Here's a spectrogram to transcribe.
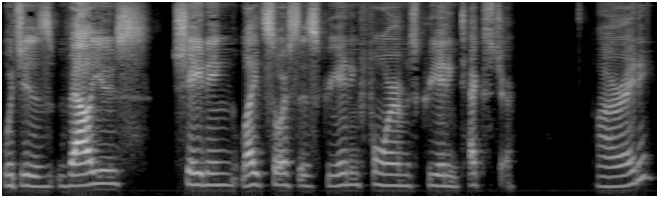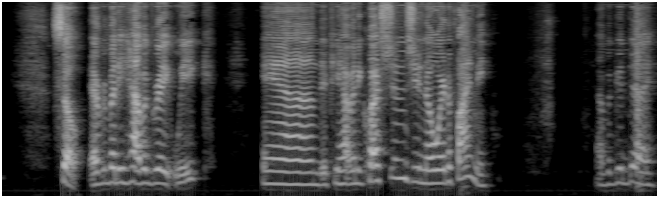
which is values, shading, light sources, creating forms, creating texture. All righty. So everybody have a great week. And if you have any questions, you know where to find me. Have a good day.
